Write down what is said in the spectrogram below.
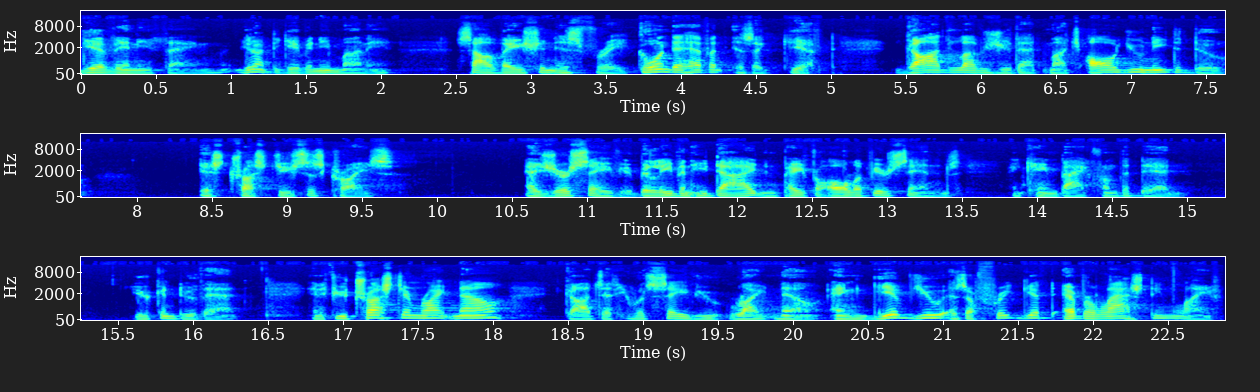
give anything. You don't have to give any money. Salvation is free. Going to heaven is a gift. God loves you that much. All you need to do is trust Jesus Christ as your Savior, believing He died and paid for all of your sins and came back from the dead. You can do that. And if you trust Him right now, God said He would save you right now and give you as a free gift everlasting life.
